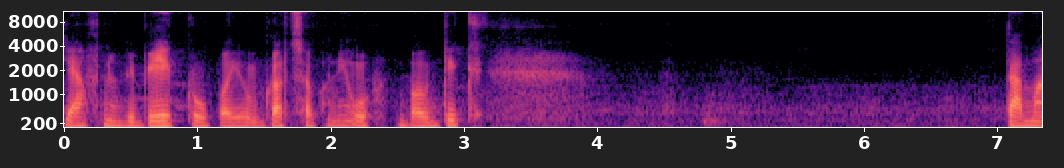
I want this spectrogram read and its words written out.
व्यक्तिले आफ्नो विवेकको उपयोग गर्छ भने ऊ बौद्धिक तामा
